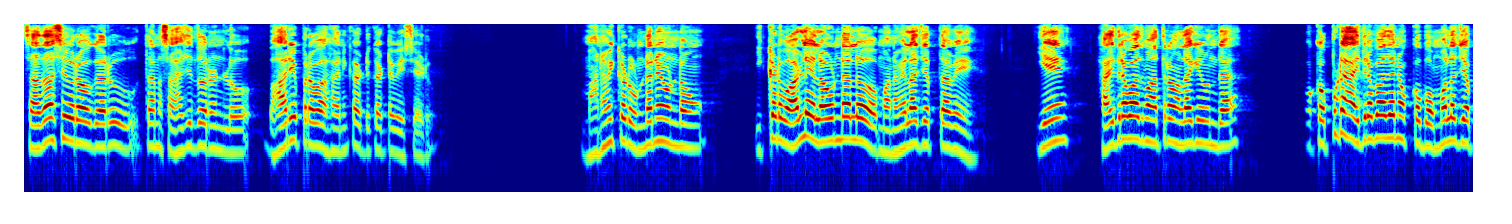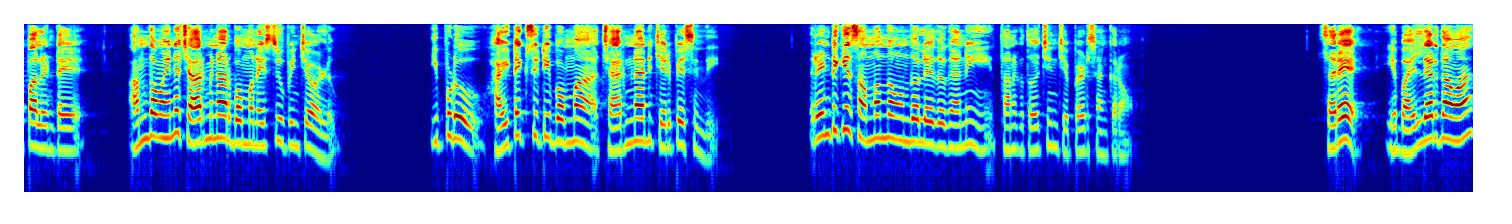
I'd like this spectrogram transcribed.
సదాశివరావు గారు తన సహజ ధోరణిలో భార్య ప్రవాహానికి అడ్డుకట్ట వేశాడు. మనం ఇక్కడ ఉండనే ఉండం. ఇక్కడ వాళ్ళు ఎలా ఉండాలో మనం ఎలా చెప్తామే? ఏ? హైదరాబాద్ మాత్రం అలాగే ఉందా? ఒకప్పుడు హైదరాబాద్ అని ఒక్క బొమ్మలో చెప్పాలంటే అందమైన చార్మినార్ బొమ్మనేసి చూపించేవాళ్ళు. ఇప్పుడు హైటెక్ సిటీ బొమ్మ చార్మినార్ని చెరిపేసింది. రెండుకి సంబంధం ఉందో లేదో కానీ తనకు తోచింది చెప్పాడు శంకరం. సరే ఇక బయలుదేరదామా?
